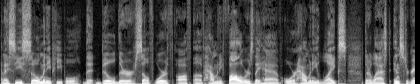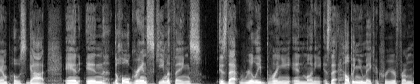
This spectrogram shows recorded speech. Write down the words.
And i see so many people that build their self-worth off of how many followers they have or how many likes their last instagram post got. And in the whole grand scheme of things is that really bringing in money? Is that helping you make a career from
